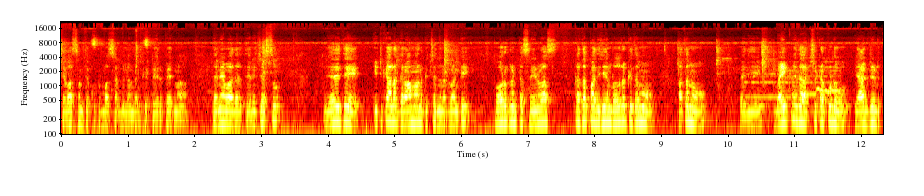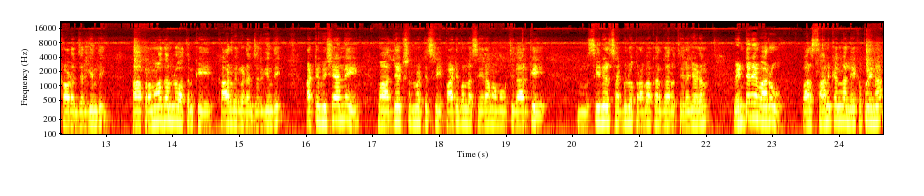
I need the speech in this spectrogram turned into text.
సేవా సంస్థ కుటుంబ సభ్యులందరికీ పేరు పేరున ధన్యవాదాలు తెలియజేస్తూ ఏదైతే ఇటికాల గ్రామానికి చెందినటువంటి పౌరగంట శ్రీనివాస్ గత పదిహేను రోజుల క్రితము అతను ఇది బైక్ మీద వచ్చేటప్పుడు యాక్సిడెంట్ కావడం జరిగింది. ఆ ప్రమాదంలో అతనికి కారు విరగడం జరిగింది. అట్టి విషయాన్ని మా అధ్యక్షుడు శ్రీ పాటిమల్ల శ్రీరామమూర్తి గారికి సీనియర్ సభ్యులు ప్రభాకర్ గారు తెలియజేయడం. వెంటనే వారు వారు స్థానికంగా లేకపోయినా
